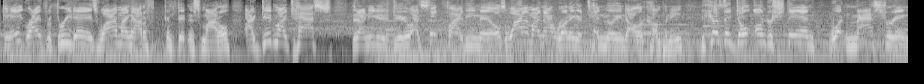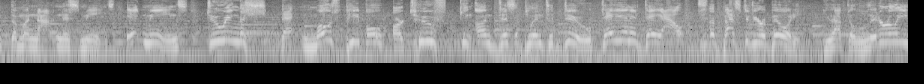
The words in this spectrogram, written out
Fucking ate right for three days. Why am I not a fucking fitness model? I did my tasks that I needed to do. I sent five emails. Why am I not running a $10 million company? Because they don't understand what mastering the monotonous means. It means doing the shit that most people are too fucking undisciplined to do day in and day out to the best of your ability. You have to literally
